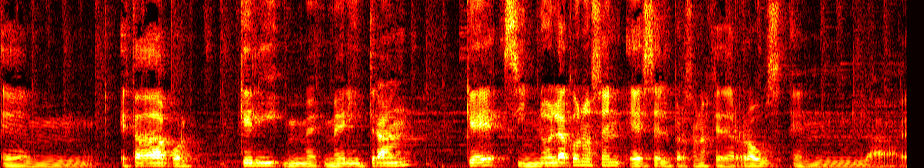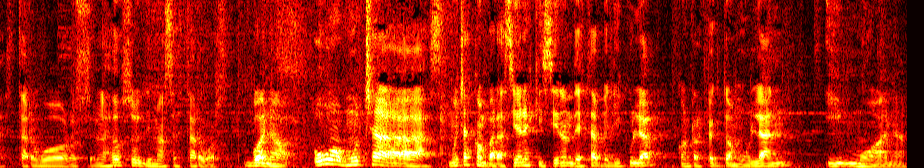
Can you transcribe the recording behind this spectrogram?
em, está dada por Kelly Me- Mary Tran, que si no la conocen es el personaje de Rose en la Star Wars, en las dos últimas Star Wars. Bueno, hubo muchas, muchas comparaciones que hicieron de esta película con respecto a Mulan y Moana.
